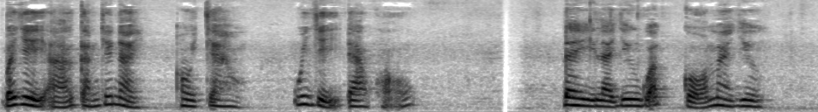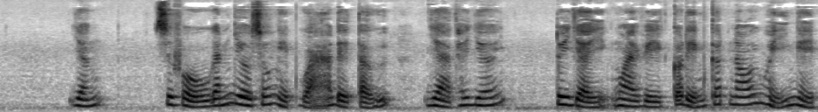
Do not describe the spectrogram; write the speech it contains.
Bởi vì ở cảnh giới này, ôi chao, quý vị đau khổ. Đây là dương quốc của ma dương. Dẫn, sư phụ gánh vô số nghiệp quả đệ tử và thế giới. Tuy vậy, ngoài việc có điểm kết nối hủy nghiệp,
